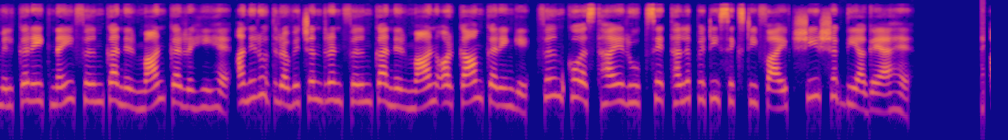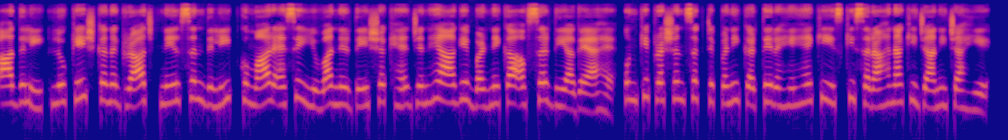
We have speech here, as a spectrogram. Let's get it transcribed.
मिलकर एक नई फ़िल्म का निर्माण कर रही है। अनिरुद्ध रविचंद्रन फ़िल्म का निर्माण और काम करेंगे। फ़िल्म को अस्थायी रूप से थलपति 65 शीर्षक दिया गया है। आदली, लोकेश कनगराज नेल्सन, दिलीप कुमार ऐसे युवा निर्देशक हैं जिन्हें आगे बढ़ने का अवसर दिया गया है। उनके प्रशंसक टिप्पणी करते रहे हैं कि इसकी सराहना की जानी चाहिए।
